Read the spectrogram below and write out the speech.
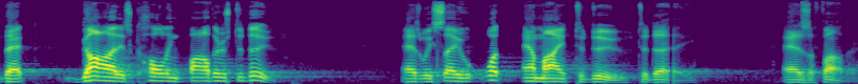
that God is calling fathers to do. As we say, what am I to do today as a father?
